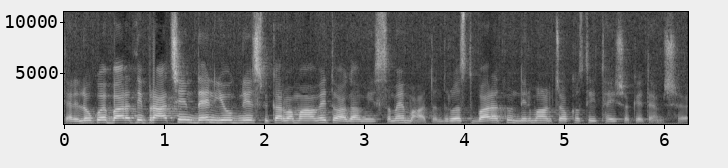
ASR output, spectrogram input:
ત્યારે લોકોએ ભારતની પ્રાચીન દેન યોગને સ્વીકારવામાં આવે તો આગામી સમયમાં તંદુરસ્ત ભારતનું નિર્માણ ચોક્કસથી થઈ શકે તેમ છે.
